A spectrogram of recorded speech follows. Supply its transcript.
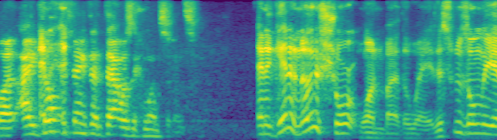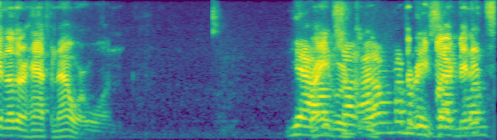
But I don't and- think that that was a coincidence. And again, another short one, by the way. This was only another half an hour one. Yeah, Right, or I don't remember the exact minutes?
